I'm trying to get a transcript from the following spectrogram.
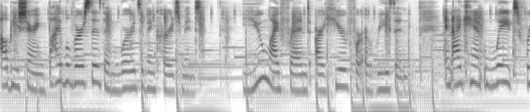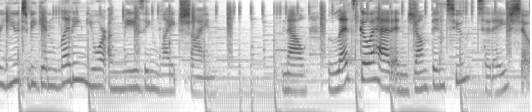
I'll be sharing Bible verses and words of encouragement. You, my friend, are here for a reason, and I can't wait for you to begin letting your amazing light shine. Now, let's go ahead and jump into today's show.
